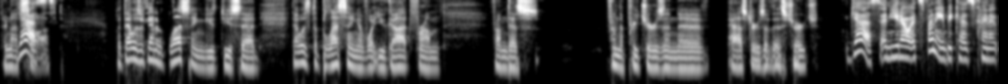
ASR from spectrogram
They're not yes. soft. But that was a kind of blessing you, you said. That was the blessing of what you got from from this from the preachers and the pastors of this church. Yes. And, you know, it's funny because kind of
